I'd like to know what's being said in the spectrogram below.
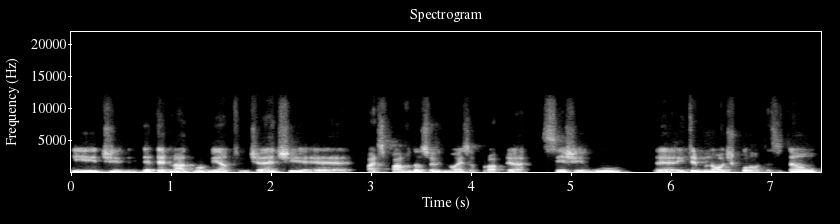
e de determinado momento em diante é, participavam das reuniões a própria CGU é, e Tribunal de Contas. Então,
